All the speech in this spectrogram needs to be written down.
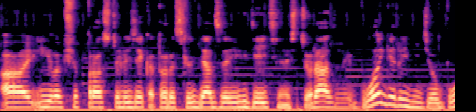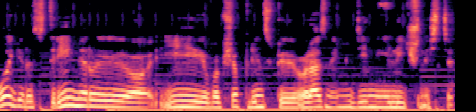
а, и вообще просто людей, которые следят за их деятельностью. Разные блогеры, видеоблогеры, стримеры и и вообще, в принципе, разные медийные личности.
